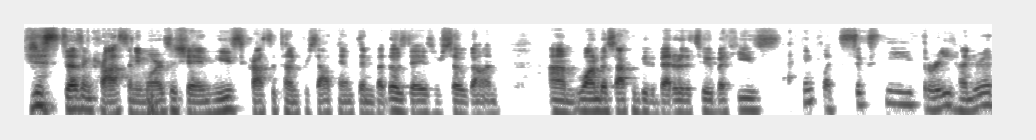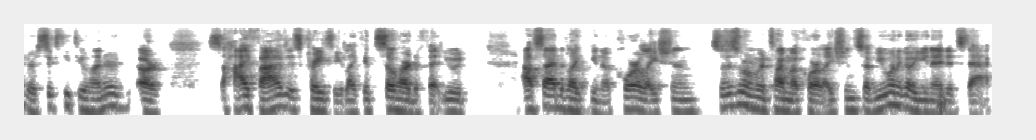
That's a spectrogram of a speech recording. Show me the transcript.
He just doesn't cross anymore. It's a shame. He used to cross a ton for Southampton, but those days are so gone. Um, Wan-Bissaka would be the better of the two, but he's I think like 6,300 or 6,200 or high fives is crazy. Like it's so hard to fit. You would outside of like you know correlation. So this is when we're talking about correlation. So if you want to go United stack,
